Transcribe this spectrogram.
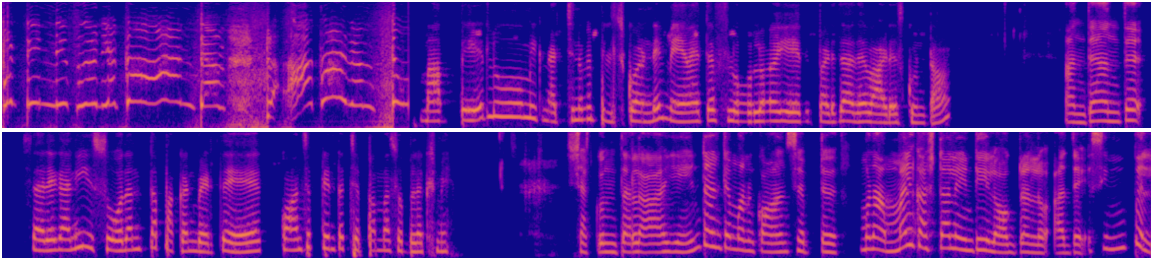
పుట్టింది సూర్యకాంతం. ఆకారం మా పేర్లు మీకు నచ్చినవి పిలుచుకోండి. మేమైతే ఫ్లో లో ఏది పడితే అదే వాడేసుకుంటాం. అంతే అంతే. సరే గాని ఈ సోదంతా పక్కన పెడితే కాన్సెప్ట్ ఏంటో చెప్పమ్మా సుబ్బలక్ష్మి. శకుంతల ఏంటంటే మన కాన్సెప్ట్ మన అమ్మాయిల కష్టాలు ఏంటి ఈ లాక్డౌన్లో అదే సింపుల్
